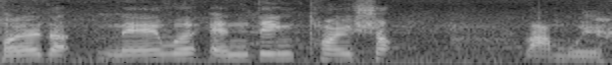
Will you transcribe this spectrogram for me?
坐喺度 Never Ending Toy Shop 蓝莓啊！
